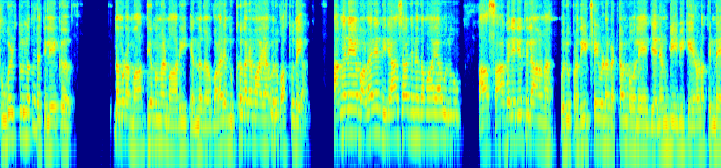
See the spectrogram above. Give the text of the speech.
പുകഴ്ത്തുന്ന തരത്തിലേക്ക് നമ്മുടെ മാധ്യമങ്ങൾ മാറി എന്നത് വളരെ ദുഃഖകരമായ ഒരു വസ്തുതയാണ്. അങ്ങനെ വളരെ നിരാശാജനകമായ ഒരു ആ സാഹചര്യത്തിലാണ് ഒരു പ്രതീക്ഷയുടെ വെട്ടം പോലെ ജനം ടി വി കേരളത്തിന്റെ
